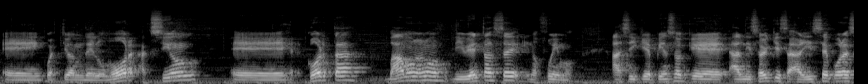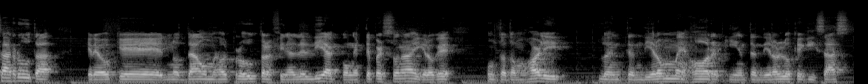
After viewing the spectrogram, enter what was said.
eh, en cuestión del humor, acción, corta, vámonos, diviértanse y nos fuimos. Así que pienso que Andy Serkis al irse por esa ruta creo que nos da un mejor producto al final del día con este personaje y creo que junto a Tom Hardy lo entendieron mejor y entendieron lo que quizás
